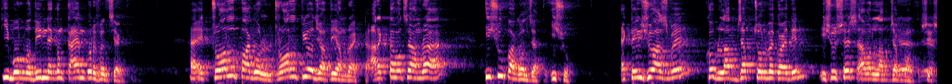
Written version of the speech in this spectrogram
কি বলব দিন একদম কায়েম করে ফেলছি একদম। হ্যাঁ এই ট্রল পাগল ট্রল প্রিয় জাতি আমরা একটা। আরেকটা হচ্ছে আমরা ইস্যু পাগল জাতি ইস্যু। একটা ইস্যু আসবে খুব লাভঝাপ চলবে কয়দিন ইস্যু শেষ আবার লাভঝাপ বন্ধ শেষ।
